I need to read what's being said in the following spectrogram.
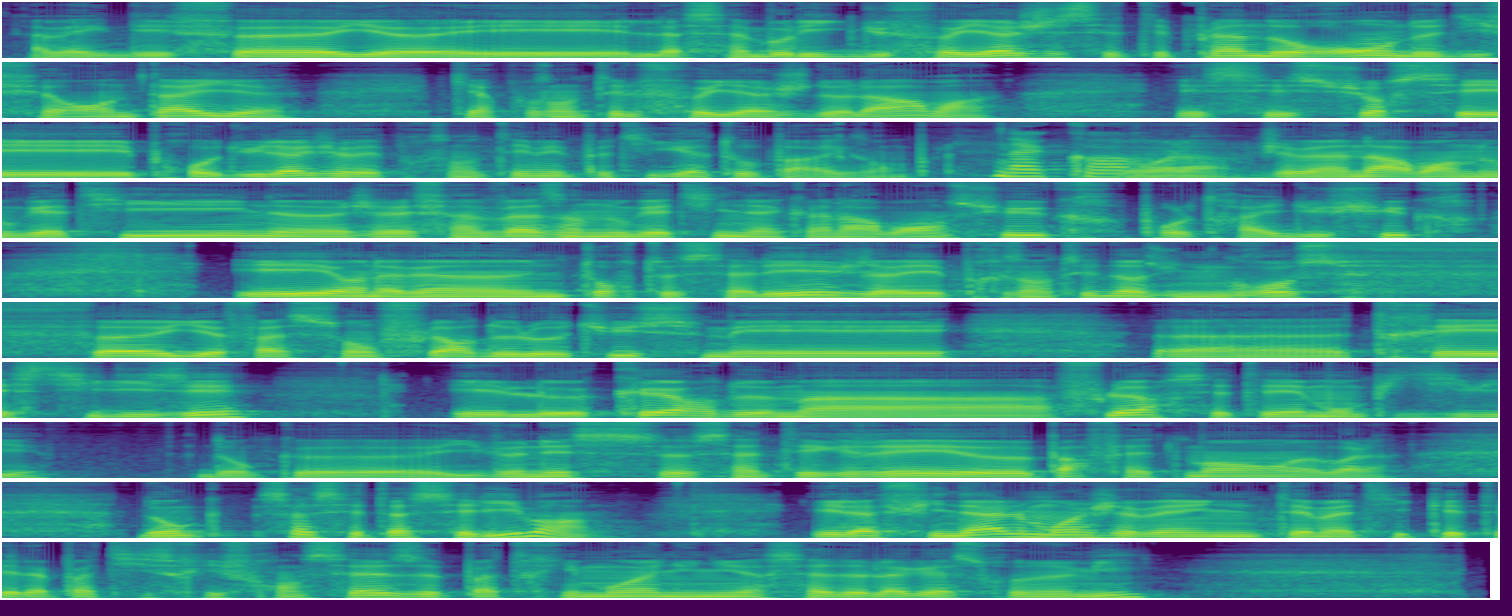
avec des feuilles euh, et la symbolique du feuillage. C'était plein de ronds de différentes tailles qui représentaient le feuillage de l'arbre. Et c'est sur ces produits-là que j'avais présenté mes petits gâteaux, par exemple. D'accord. Voilà. J'avais un arbre en nougatine, j'avais fait un vase en nougatine avec un arbre en sucre pour le travail du sucre. Et on avait une tourte salée, je l'avais présentée dans une grosse feuille façon fleur de lotus, mais euh, très stylisée. Et le cœur de ma fleur, c'était mon pitivier. Donc ils venaient s'intégrer parfaitement, voilà. Donc ça c'est assez libre. Et la finale, moi j'avais une thématique qui était la pâtisserie française, patrimoine universel de la gastronomie,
